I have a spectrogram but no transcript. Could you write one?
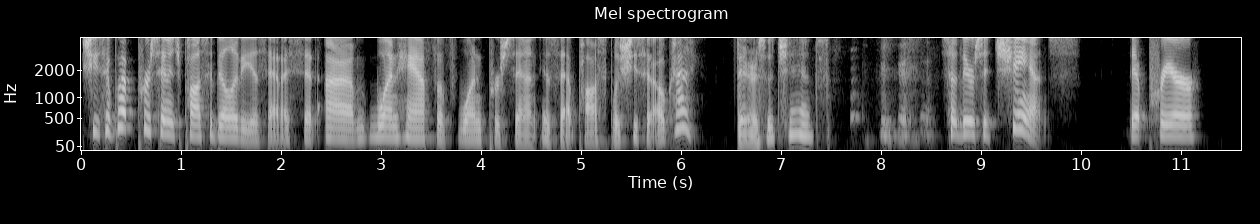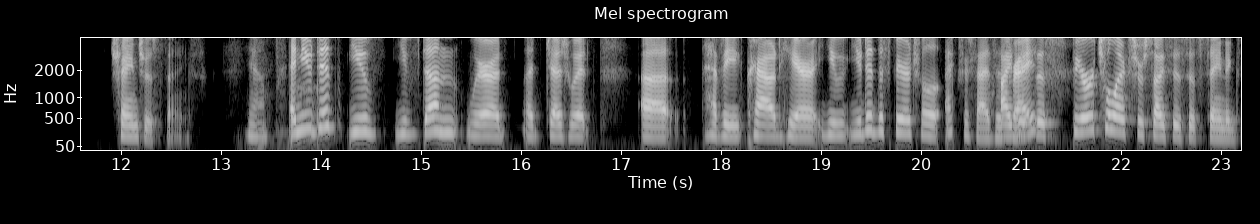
she said, What percentage possibility is that? I said, um, One half of 1%. Is that possible? She said, Okay. There's a chance. So there's a chance that prayer changes things. Yeah, and you did you've you've done we're a, a Jesuit uh, heavy crowd here. You you did the spiritual exercises, I right? did the spiritual exercises of St.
